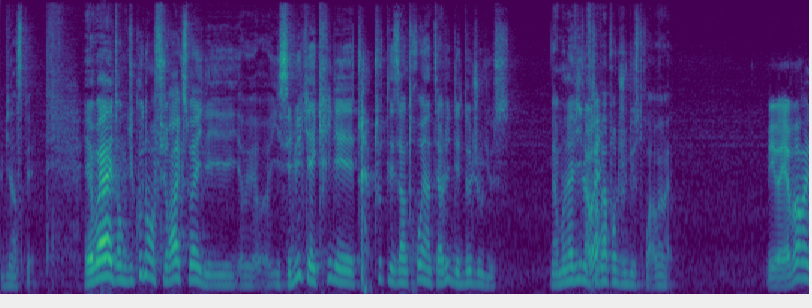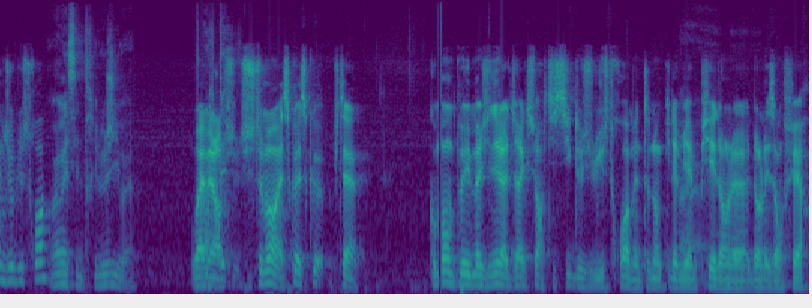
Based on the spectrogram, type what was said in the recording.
bien spé. Et ouais, donc du coup, dans Furax, ouais, euh, c'est lui qui a écrit les, tout- toutes les intros et interludes des deux Julius. Mais à mon avis, il le Ah fera pas pour Julius 3. Ouais, ouais. Mais il va y avoir un Julius 3 Ouais, ouais, c'est une trilogie, ouais. Ouais, Alors, mais alors justement, est-ce que, est-ce que, putain, comment on peut imaginer la direction artistique de Julius 3 maintenant qu'il a mis un pied dans, le, dans les enfers?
